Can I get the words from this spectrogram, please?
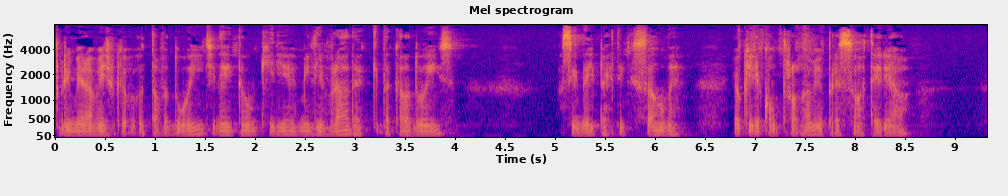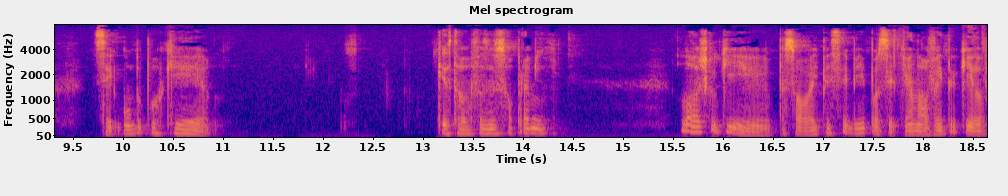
Primeiramente porque eu estava doente, né? Então eu queria me livrar da, daquela doença, assim, da hipertensão, né? Eu queria controlar minha pressão arterial. Segundo porque eu estava fazendo só para mim. Lógico que o pessoal vai perceber, você tinha 90 quilos,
